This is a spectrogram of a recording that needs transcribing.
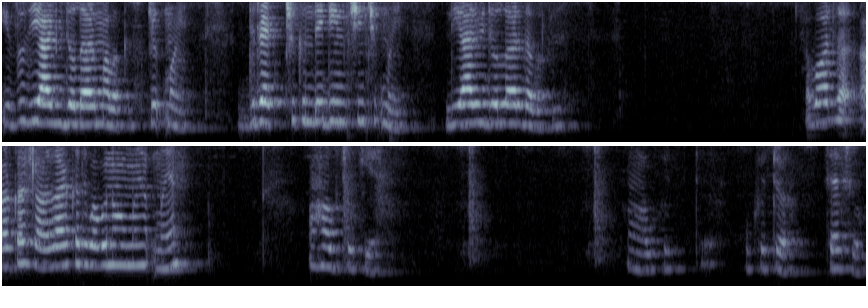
Ya da diğer videolarıma bakın. Çıkmayın. Direkt çıkın dediğim için çıkmayın. Diğer videolara da bakın. Ha, bu arada arkadaşlar like atıp abone olmayı unutmayın. Aha bu çok iyi. Ha bu kötü. Bu kötü. Ses yok.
